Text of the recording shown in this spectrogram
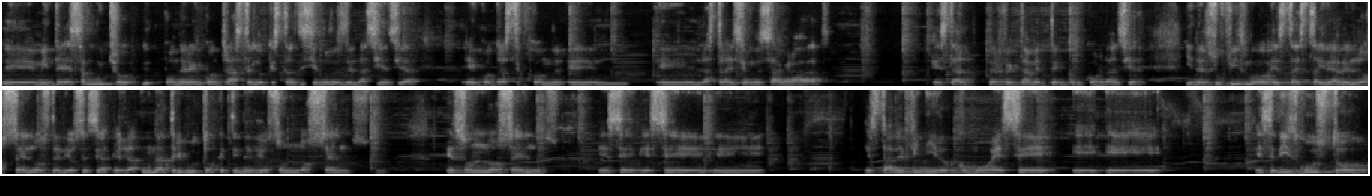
eh, me interesa mucho poner en contraste lo que estás diciendo desde la ciencia, en contraste con eh, las tradiciones sagradas, que están perfectamente en concordancia. Y en el sufismo está esta idea de los celos de Dios. un atributo que tiene Dios son los celos. ¿Qué son los celos? Ese, ese eh, está definido como ese, ese disgusto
